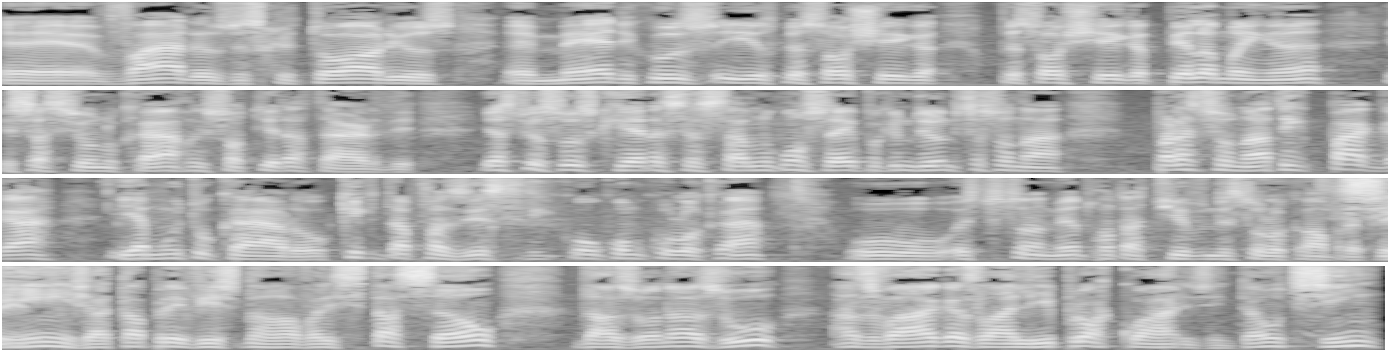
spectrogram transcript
é, vários escritórios é, médicos e o pessoal chega, o pessoal chega pela manhã, estaciona o carro e só tira à tarde. E as pessoas que querem acessar não conseguem porque não tem onde estacionar. Para estacionar tem que pagar e é muito caro. O que, que dá para fazer? Como colocar o estacionamento rotativo nesse local para Sim, já está previsto na nova licitação da Zona Azul as vagas lá ali para o Aquários. Então, sim,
